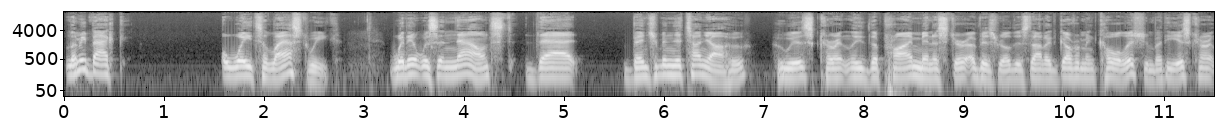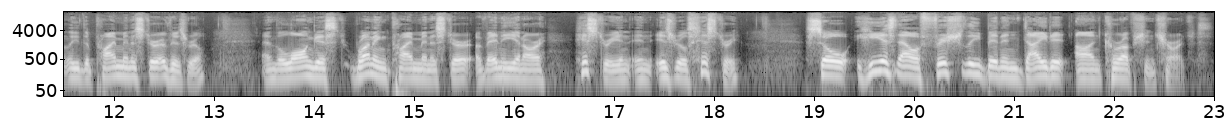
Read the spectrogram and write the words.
Let me back away to last week when it was announced that Benjamin Netanyahu, who is currently the prime minister of Israel. There's not a government coalition, but he is currently the prime minister of Israel and the longest running prime minister of any in our history, in, in Israel's history. So he has now officially been indicted on corruption charges.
